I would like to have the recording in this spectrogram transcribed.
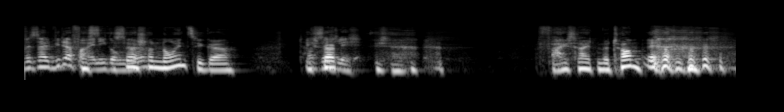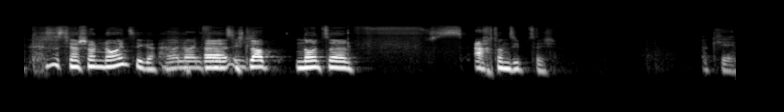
ist halt Das Wiedervereinigung. ist ja ne? schon 90er. Ich sag, Tatsächlich. ich, Weisheit mit Tom. das ist ja schon 90er. Ja, Äh, 49. ich glaube 1978. Okay.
